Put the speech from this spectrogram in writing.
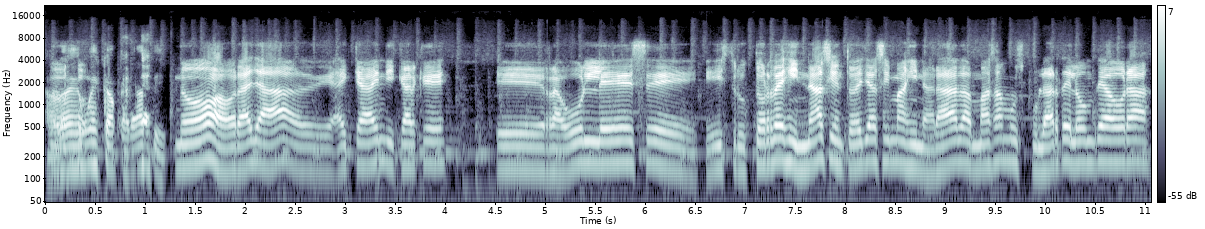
Ahora es un escaparate. No, ahora ya eh, hay que indicar que eh, Raúl es eh, instructor de gimnasio, entonces ya se imaginará la masa muscular del hombre ahora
